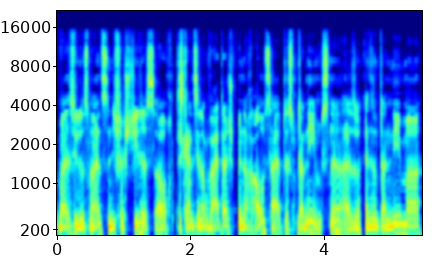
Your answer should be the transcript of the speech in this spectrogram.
weiß, wie du es meinst und ich verstehe das auch. Das kannst du ja noch weiterspielen nach außerhalb des Unternehmens. Ne? Also als Unternehmer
